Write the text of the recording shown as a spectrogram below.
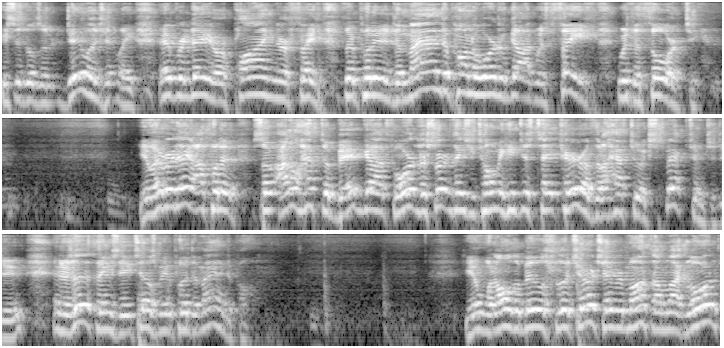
He said those that diligently every day are applying their faith. They're putting a demand upon the Word of God with faith, with authority. You know, every day I put it, so I don't have to beg God for it. There's certain things He told me He'd just take care of that I have to expect Him to do. And there's other things that He tells me to put a demand upon. You know, when all the bills for the church every month, I'm like, Lord,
